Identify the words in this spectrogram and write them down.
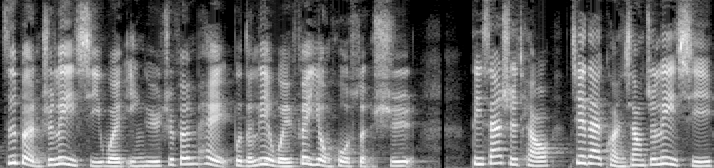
资本之利息为盈余之分配，不得列为费用或损失。第三十条，借贷款项之利息，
